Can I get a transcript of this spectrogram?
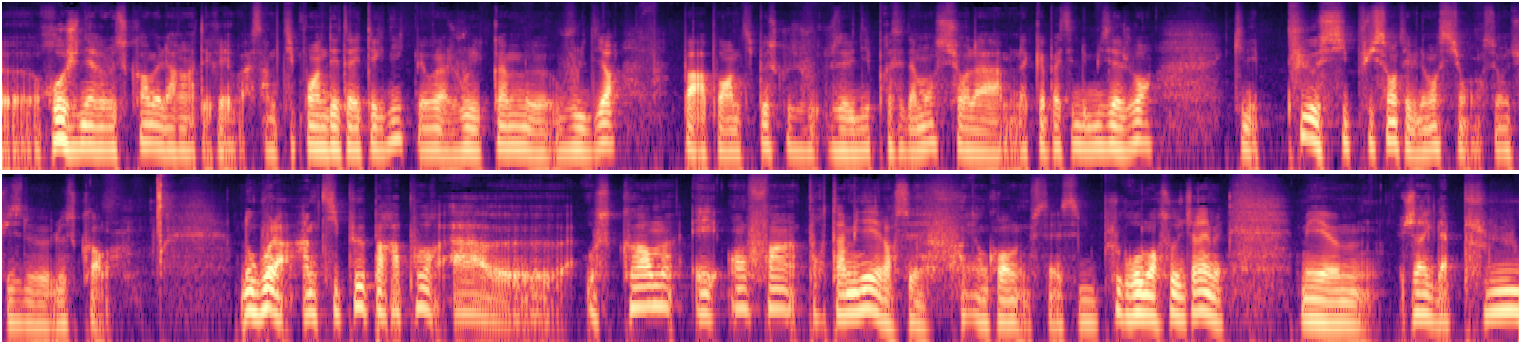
euh, régénérer le score, mais la réintégrer. c'est un petit point de détail technique, mais voilà, je voulais quand même euh, vous le dire par rapport à un petit peu ce que je vous avais dit précédemment sur la, capacité de mise à jour qui n'est plus aussi puissante évidemment si on, utilise le score. Donc voilà, un petit peu par rapport euh, au SCORM. Et enfin, pour terminer, alors c'est encore c'est le plus gros morceau, je dirais, mais, mais euh, je dirais que la plus.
